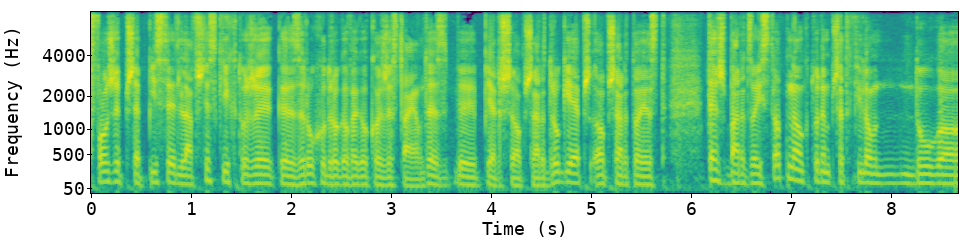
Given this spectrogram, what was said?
tworzy przepisy dla wszystkich, którzy z ruchu drogowego korzystają. To jest pierwszy obszar. Drugi obszar to jest też bardzo istotny, o którym przed chwilą długo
